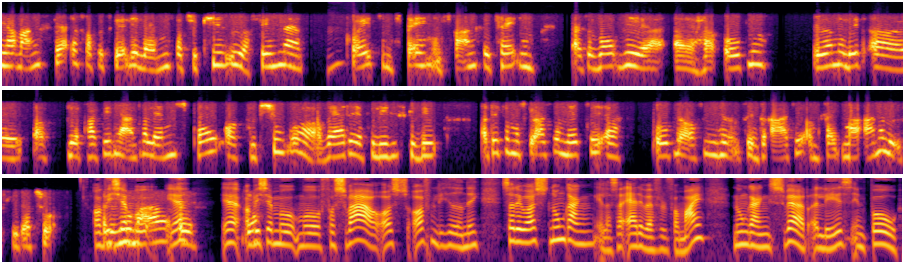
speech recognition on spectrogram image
vi har mange serier fra forskellige lande, fra Tyrkiet og Finland, mm. Kroatien, Spanien, Frankrig, Italien, altså hvor vi er, er, har åbnet ørerne lidt og, og bliver bragt ind i andre landes sprog og kulturer og hverdag og politiske liv. Og det kan måske også være med til at åbne offentlighedens interesse omkring meget anderledes litteratur. Og hvis jeg må, meget, ja, øh, Ja, og ja. hvis jeg må, må forsvare også offentligheden, ikke, så er det jo også nogle gange, eller så er det i hvert fald for mig, nogle gange svært at læse en bog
